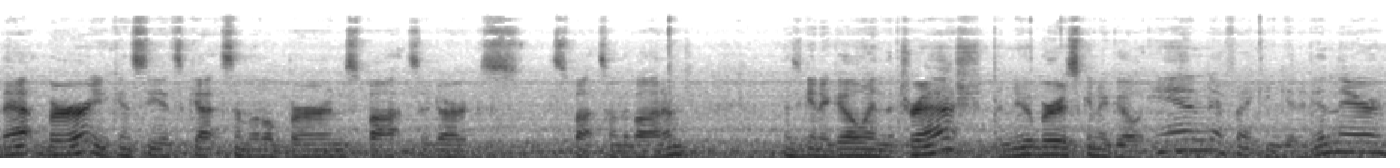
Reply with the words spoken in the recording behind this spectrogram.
That burr, you can see it's got some little burn spots or dark spots on the bottom, is gonna go in the trash. The new burr is gonna go in, if I can get it in there.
